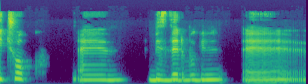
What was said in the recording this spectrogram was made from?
birçok e, bizleri bugün e,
